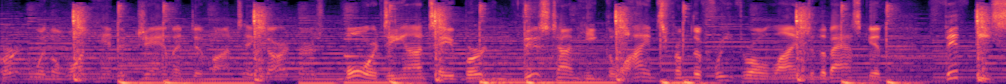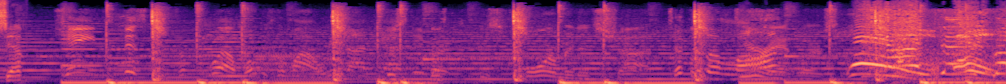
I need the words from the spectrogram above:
Burton with a one-handed jam and Devontae Gardner's more Deonte Burton. This time he glides from the free throw line to the basket. 57. James missed it from 12. What was the wow? We're not his form and his shot. Took the line. Whoa! Oh, oh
